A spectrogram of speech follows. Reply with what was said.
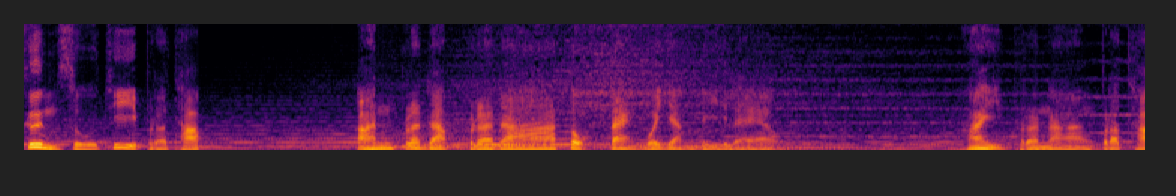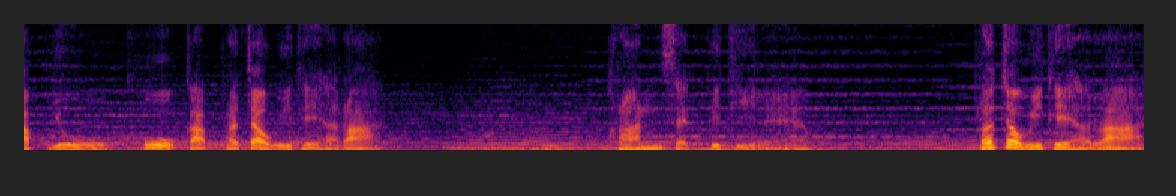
ขึ้นสู่ที่ประทับ อันประดับประดาตกแต่งไว้อย่างดีแล้ว ให้พระนางประทับอยู่คู่กับพระเจ้าวิเทหราช ครั้นเสร็จพิธีแล้ว ระเจ้าวิเทหราช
